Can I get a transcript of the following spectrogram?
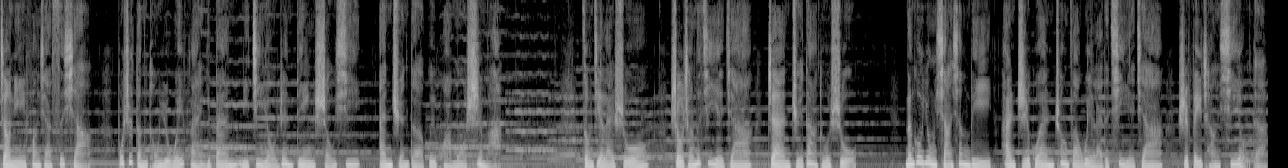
叫你放下思想，不是等同于违反一般你既有认定、熟悉、安全的规划模式吗？总结来说。守成的企业家占绝大多数，能够用想象力和直观创造未来的企业家是非常稀有的。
